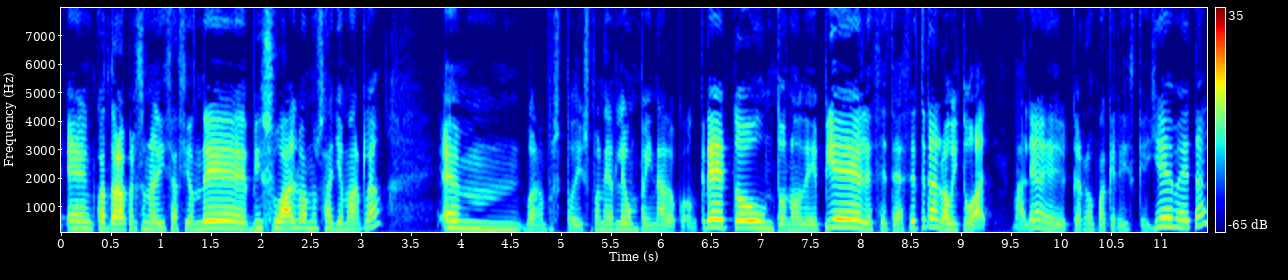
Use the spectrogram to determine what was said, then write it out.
En cuanto a la personalización de visual, vamos a llamarla, em, bueno, pues podéis ponerle un peinado concreto, un tono de piel, etcétera, etcétera, lo habitual, ¿vale? Eh, ¿Qué ropa queréis que lleve, tal?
